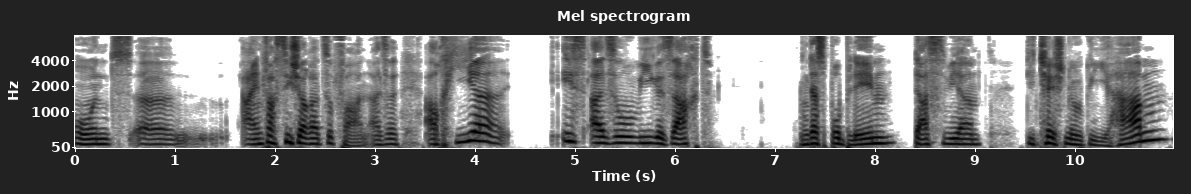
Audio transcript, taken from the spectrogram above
und äh, einfach sicherer zu fahren. Also auch hier ist also, wie gesagt, das Problem, dass wir die Technologie haben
